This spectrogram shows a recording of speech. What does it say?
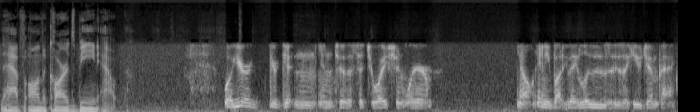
have on the Cards being out? Well, you're you're getting into the situation where you know anybody they lose is a huge impact,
